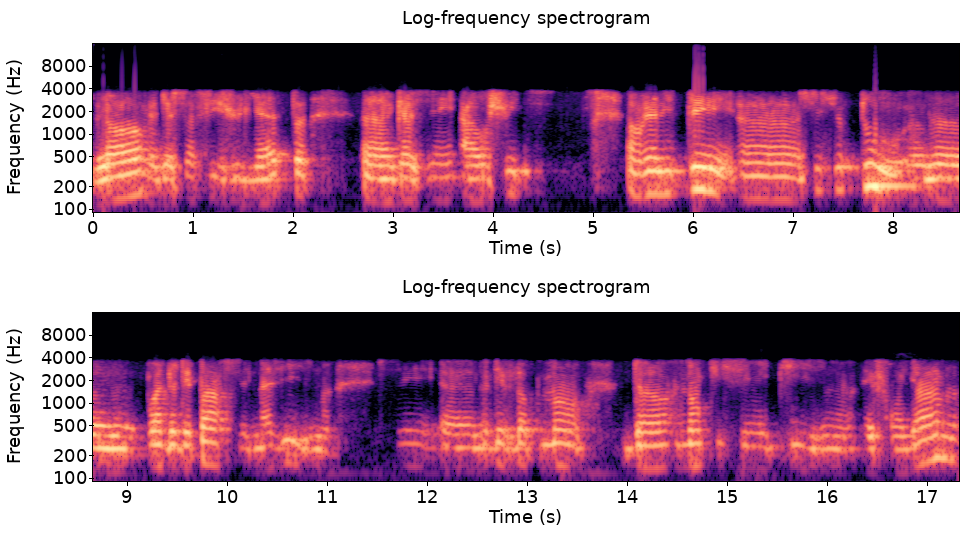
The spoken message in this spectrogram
Laure, et de sa fille Juliette, gazée à Auschwitz. En réalité, euh, c'est surtout euh, le point de départ, c'est le nazisme, c'est euh, le développement d'un antisémitisme effroyable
